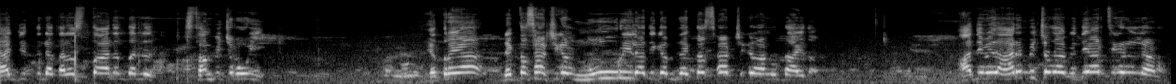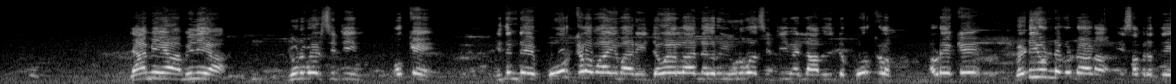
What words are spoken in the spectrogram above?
രാജ്യത്തിന്റെ തലസ്ഥാനം തന്നെ സ്തംഭിച്ചു പോയി. എത്രയാ രക്തസാക്ഷികൾ? നൂറിലധികം രക്തസാക്ഷികളാണ് ഉണ്ടായത്. ആദ്യം ഇത് ആരംഭിച്ചത് വിദ്യാർത്ഥികളിലാണ്. ജാമിയ മിലിയ യൂണിവേഴ്സിറ്റിയും ഒക്കെ ഇതിന്റെ പോർക്കളമായി മാറി. ജവഹർലാൽ നെഹ്റു യൂണിവേഴ്സിറ്റിയും എല്ലാം ഇതിന്റെ പോർക്കളം അവിടെയൊക്കെ വെടിയുണ്ട കൊണ്ടാണ് ഈ സമരത്തെ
